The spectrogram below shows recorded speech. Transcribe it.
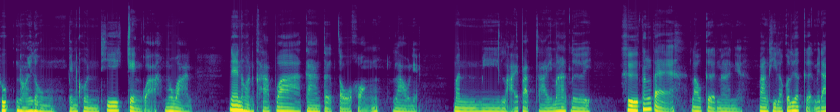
ทุกน้อยลง เป็นคนที่เก่งกว่าเมื่อวาน แน่นอนครับว่าการเติบโตของเราเนี่ย มันมีหลายปัจจัยมากเลย คือตั้งแต่เราเกิดมาเนี่ย บางทีเราก็เลือกเกิดไม่ได้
